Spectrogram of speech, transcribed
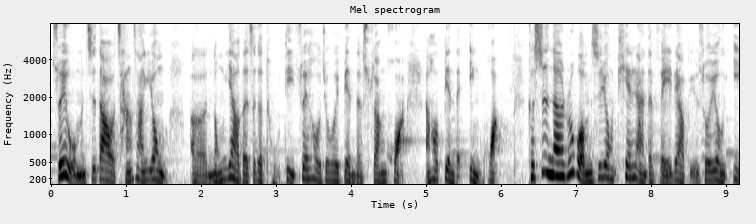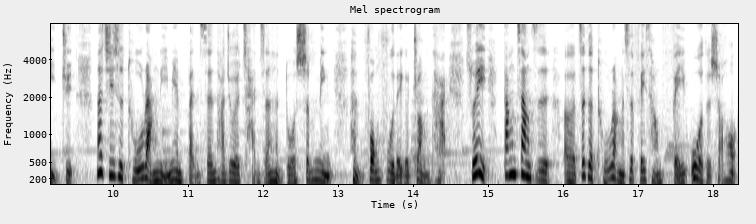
所以，我们知道常常用呃农药的这个土地，最后就会变得酸化，然后变得硬化。可是呢，如果我们是用天然的肥料，比如说用抑菌，那其实土壤里面本身它就会产生很多生命很丰富的一个状态。所以，当这样子呃这个土壤是非常肥沃的时候，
